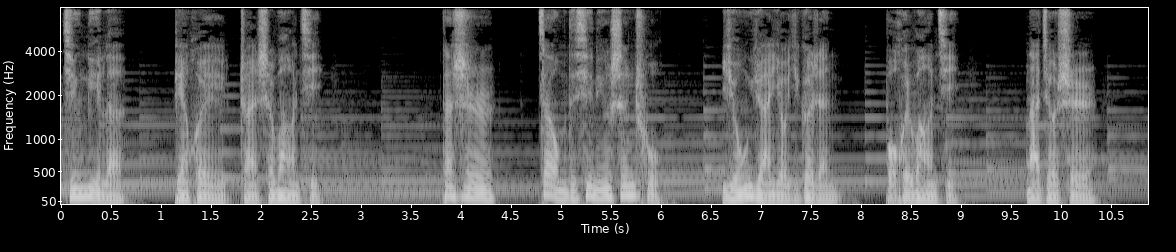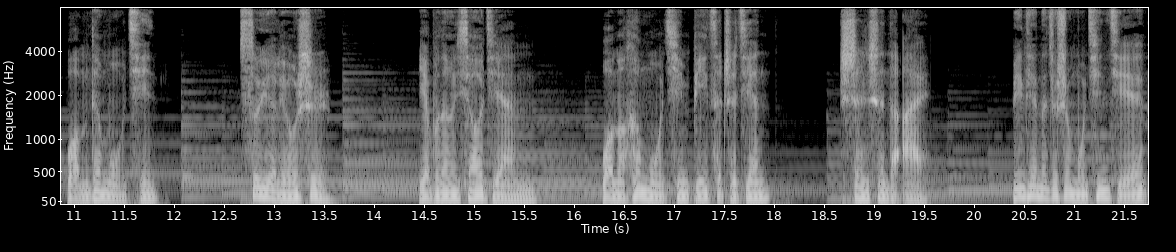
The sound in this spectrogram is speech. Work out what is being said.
经历了，便会转身忘记。但是，在我们的心灵深处，永远有一个人不会忘记，那就是我们的母亲。岁月流逝，也不能消减我们和母亲彼此之间深深的爱。明天呢，就是母亲节，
